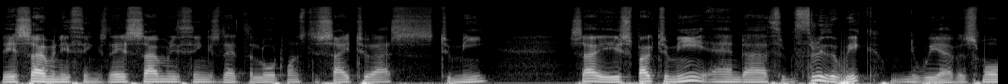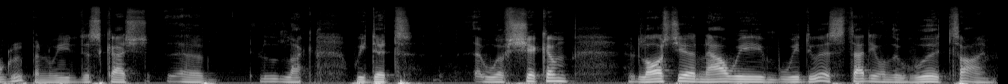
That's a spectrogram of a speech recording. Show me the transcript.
there's so many things. There's so many things that the Lord wants to say to us, to me. So he spoke to me, and uh, th- through the week we have a small group and we discuss. Uh, like we did with Shechem last year. Now we we do a study on the word time,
